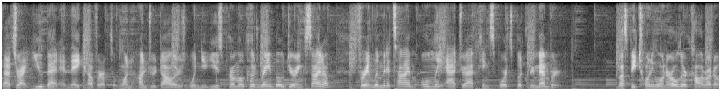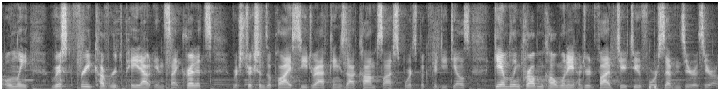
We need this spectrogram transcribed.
That's right, you bet and they cover up to $100 when you use promo code RAINBOW during sign up for a limited time only at DraftKings Sportsbook. Remember, must be 21 or older, Colorado only. Risk free coverage paid out in site credits. Restrictions apply. See DraftKings.com slash sportsbook for details. Gambling problem, call 1 800 522 4700.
